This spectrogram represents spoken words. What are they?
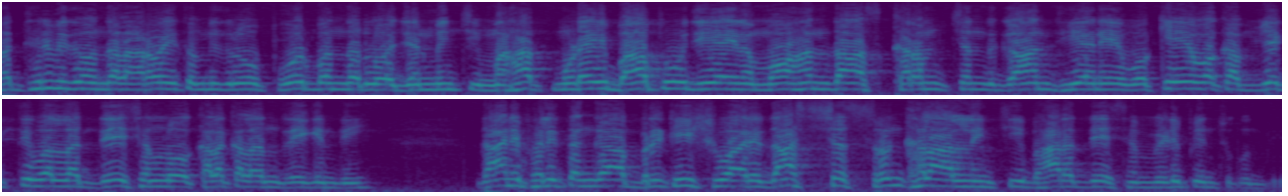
పద్దెనిమిది వందల అరవై తొమ్మిదిలో పోర్బందర్లో జన్మించి మహాత్ముడై బాపూజీ అయిన మోహన్ దాస్ కరమ్చంద్ గాంధీ అనే ఒకే ఒక వ్యక్తి వల్ల దేశంలో కలకలం రేగింది. దాని ఫలితంగా బ్రిటిష్ వారి దాస్య శృంఖలాల నుంచి భారతదేశం విడిపించుకుంది.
